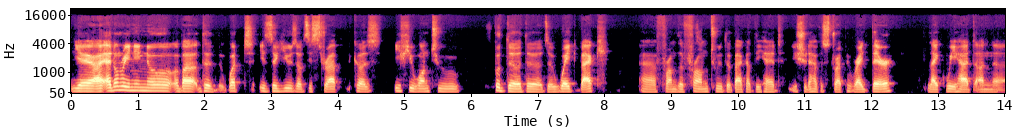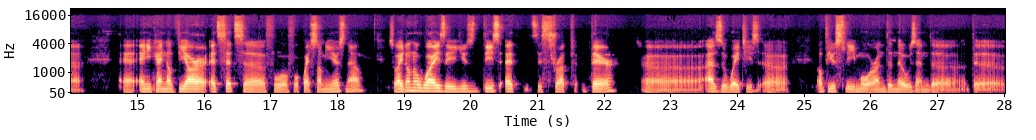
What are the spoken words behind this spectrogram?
yeah I, I, don't really know about the what is the use of this strap because if you want to put the the, the weight back uh, from the front to the back of the head you should have a strap right there like we had on uh, any kind of vr headsets uh, for for quite some years now. So I don't know why they use this at this strap there, uh, as the weight is uh, obviously more on the nose and the, the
